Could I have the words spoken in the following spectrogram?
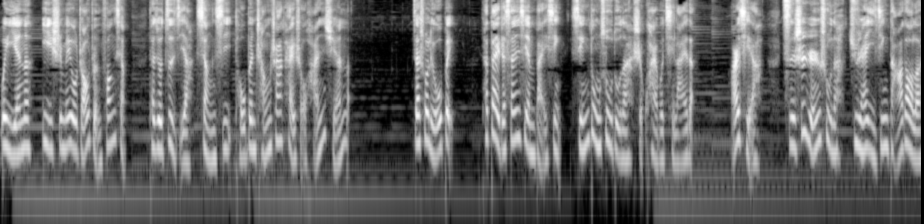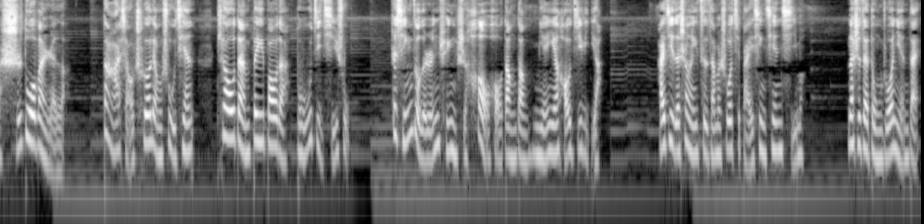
魏延呢一时没有找准方向，他就自己啊向西投奔长沙太守韩玄了。再说刘备，他带着三县百姓，行动速度呢是快不起来的，而且啊此时人数呢居然已经达到了十多万人了。大小车辆数千，挑担背包的不计其数，这行走的人群是浩浩荡荡，绵延好几里呀。还记得上一次咱们说起百姓迁徙吗？那是在董卓年代，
